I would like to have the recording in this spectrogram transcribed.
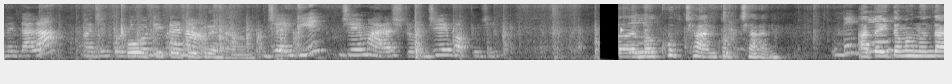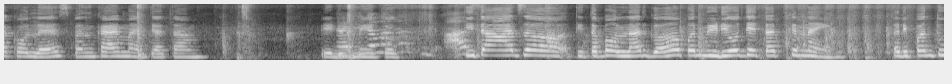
नेत्याला माझे कोटी कोटी कोटी कोटी प्रणाम. प्रणाम. जय हिंद जय महाराष्ट्र जय बापूजी. तर मग खूप छान खूप छान. आता इथं म्हणून दाखवलंयस पण काय माहिती आता. व्हिडिओ मिळतो तिथं आज तिथं बोलणार ग पण व्हिडिओ देतात की नाही? तरी पण तू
